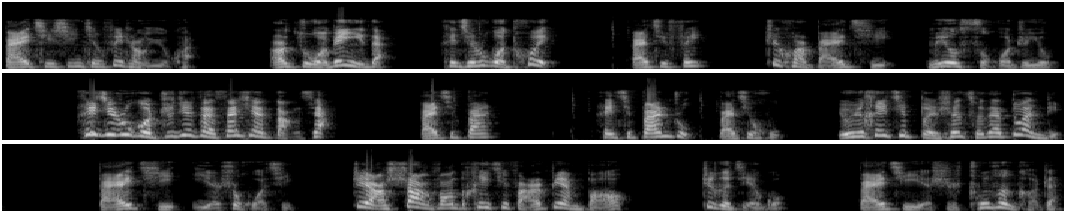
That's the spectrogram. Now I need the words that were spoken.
白棋心情非常愉快。而左边一带，黑棋如果退，白棋飞，这块白棋没有死活之忧。黑棋如果直接在三线挡下，白棋搬，黑棋扳住，白棋虎。由于黑棋本身存在断点，白棋也是活棋，这样上方的黑棋反而变薄，这个结果白棋也是充分可战，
